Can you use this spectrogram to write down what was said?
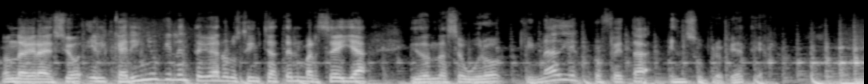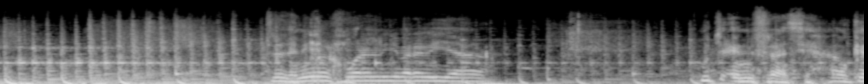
donde agradeció el cariño que le entregaron los hinchas del Marsella y donde aseguró que nadie es profeta en su propia tierra. Entretenido el jugar el Niño Maravilla en Francia, aunque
